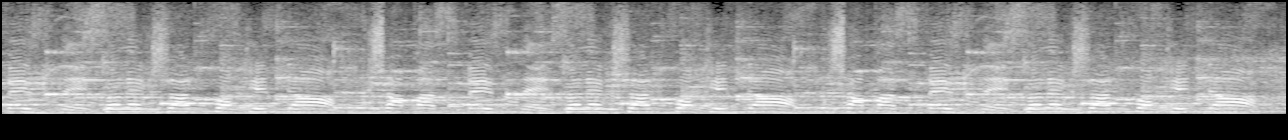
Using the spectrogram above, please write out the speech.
business. Selection fucking dog. Choppers business. Selection fucking dog. Choppers business. Selection fucking dog.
